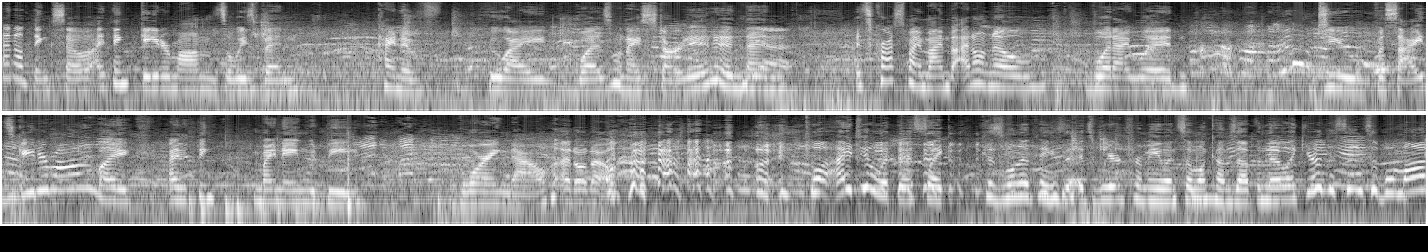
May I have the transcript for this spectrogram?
I don't think so. I think Gator Mom has always been kind of who I was when I started, and then Yeah. it's crossed my mind, but I don't know what I would do besides Gator Mom. Like, I think my name would be boring now. I don't know. Well, I deal with this like because one of the things that it's weird for me when someone comes up and they're like, "You're the sensible mama,"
